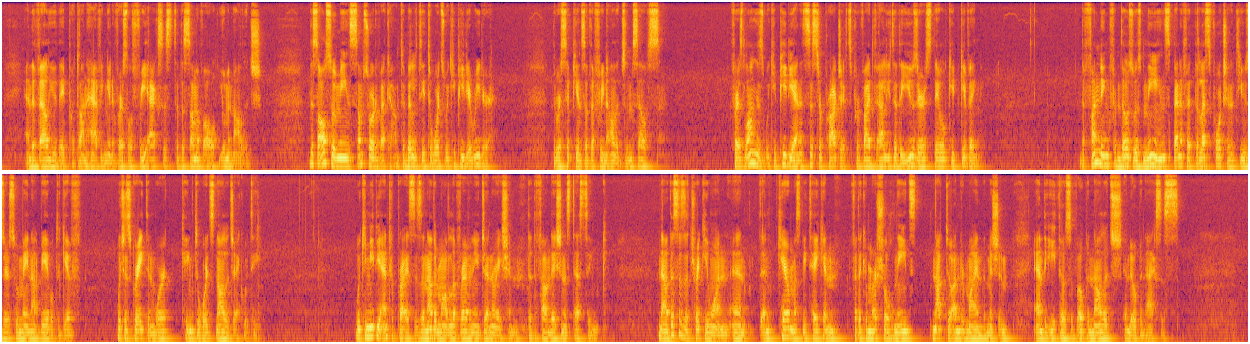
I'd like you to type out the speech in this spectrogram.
and the value they put on having universal free access to the sum of all human knowledge. This also means some sort of accountability towards Wikipedia reader, the recipients of the free knowledge themselves. For as long as Wikipedia and its sister projects provide value to the users, they will keep giving. The funding from those with means benefit the less fortunate users who may not be able to give, which is great in working towards knowledge equity. Wikimedia Enterprise is another model of revenue generation that the Foundation is testing. Now this is a tricky one and, and care must be taken for the commercial needs not to undermine the mission and the ethos of open knowledge and open access.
